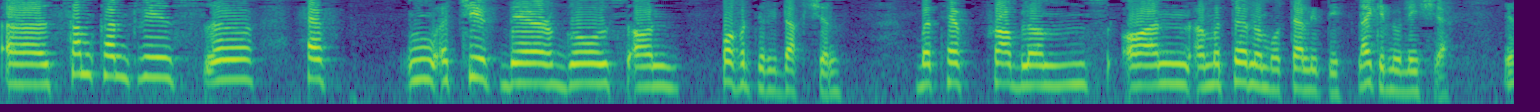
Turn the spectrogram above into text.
Uh, some countries uh, have mm, achieved their goals on poverty reduction, but have problems on uh, maternal mortality, like Indonesia. Yeah?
